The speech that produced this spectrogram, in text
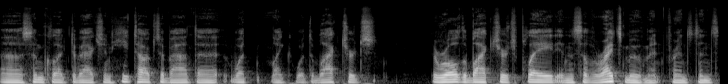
uh, some collective action. He talks about the what like what the black church, the role the black church played in the civil rights movement, for instance.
